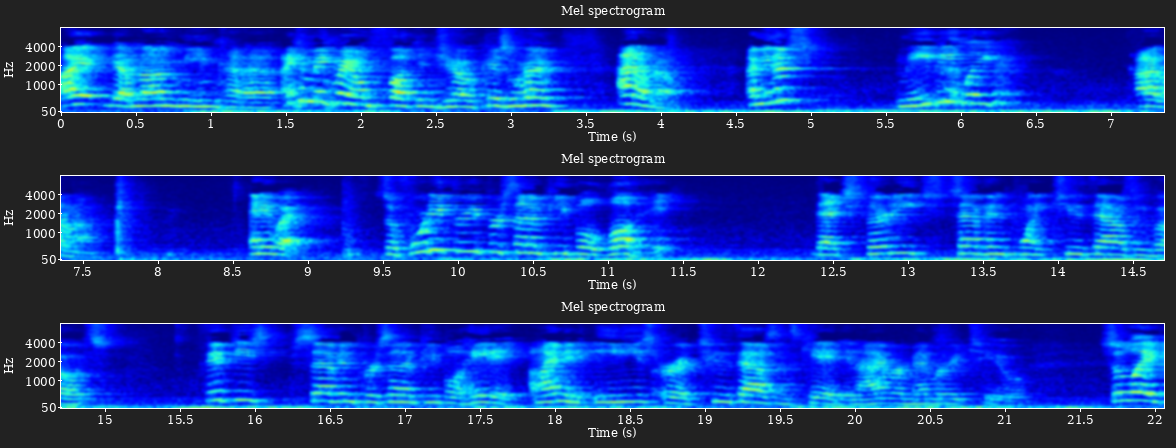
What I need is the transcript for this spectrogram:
I yeah, I'm not a meme kind of. I can make my own fucking joke. Is what I'm. I don't know. I mean, there's maybe like I don't know. Anyway, so 43% of people love it. That's 37.2 thousand votes. 57% of people hate it. I'm an 80s or a 2000s kid, and I remember it too. So like,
